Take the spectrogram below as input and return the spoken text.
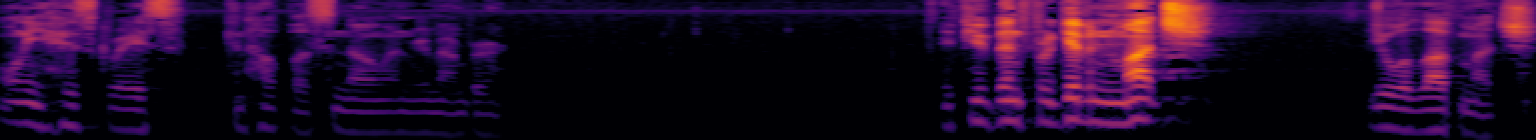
Only His grace can help us know and remember. If you've been forgiven much, you will love much.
